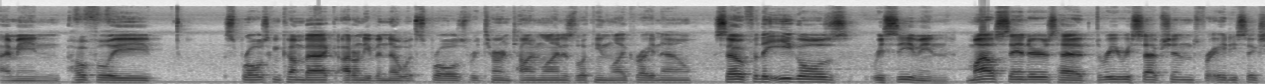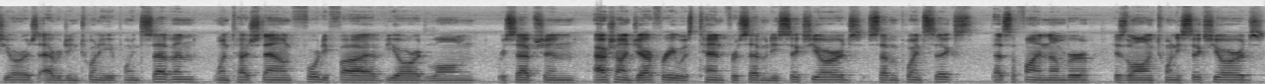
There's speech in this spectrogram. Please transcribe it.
I mean, hopefully Sproles can come back. I don't even know what Sproles' return timeline is looking like right now. So for the Eagles receiving, Miles Sanders had three receptions for 86 yards, averaging 28.7, one touchdown, 45 yard long reception. Alshon Jeffery was 10 for 76 yards, 7.6. That's a fine number. His long 26 yards.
